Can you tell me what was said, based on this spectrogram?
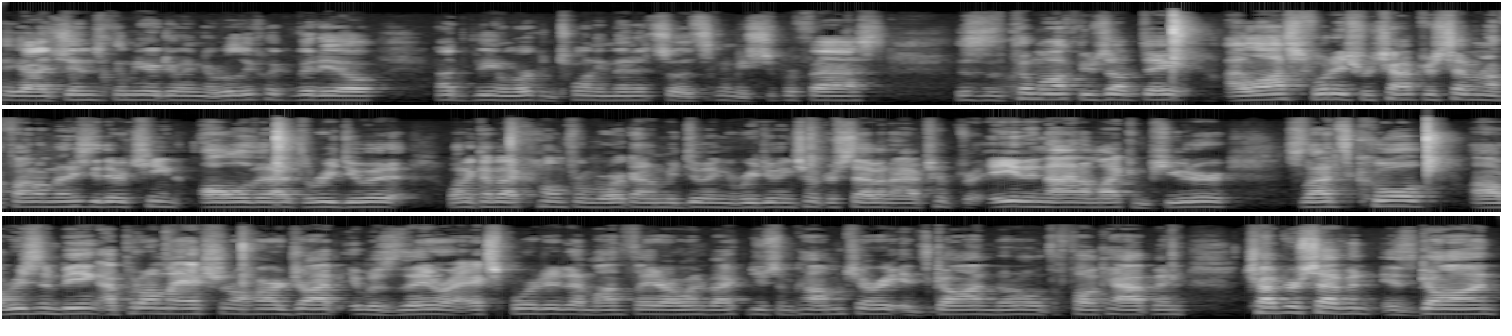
Hey guys, James Klim here doing a really quick video. I have to be in work in 20 minutes, so it's going to be super fast. This is the Klim Walkthroughs update. I lost footage for Chapter 7 on Final Fantasy 13. All of it, I have to redo it. When I come back home from work, I'm going to be doing redoing Chapter 7. I have Chapter 8 and 9 on my computer, so that's cool. Uh, reason being, I put on my external hard drive. It was there. I exported it. A month later, I went back to do some commentary. It's gone. Don't know what the fuck happened. Chapter 7 is gone.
